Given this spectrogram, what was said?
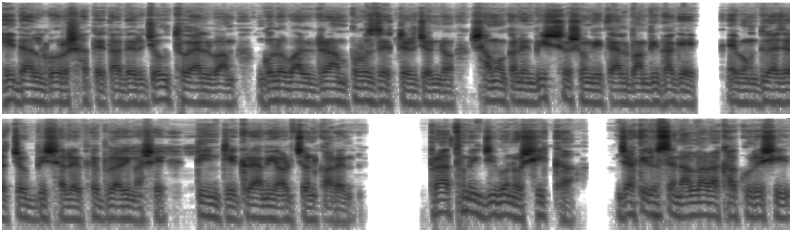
হিদালগোর সাথে তাদের যৌথ অ্যালবাম গ্লোবাল ড্রাম প্রজেক্টের জন্য সমকালীন বিশ্ব সংগীত অ্যালবাম বিভাগে এবং দু হাজার চব্বিশ সালের ফেব্রুয়ারি মাসে তিনটি গ্র্যামি অর্জন করেন। প্রাথমিক জীবন ও শিক্ষা। জাকির হোসেন আল্লাহ রাখা কুরেশি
